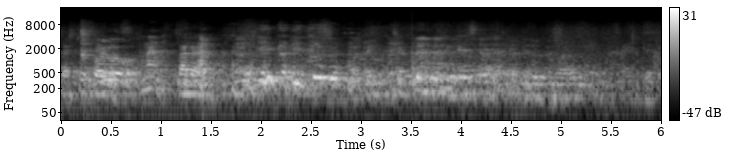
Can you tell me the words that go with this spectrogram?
చెస్ట్ చెస్ట్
